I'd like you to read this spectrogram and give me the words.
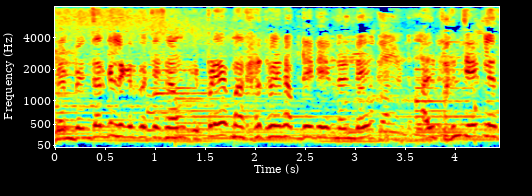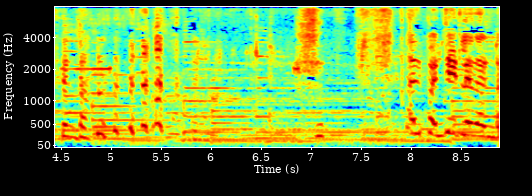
మేము బెంచ్ సర్కిల్ దగ్గరికి వచ్చేసినాం. ఇప్పుడే మాకు అర్థమైన అప్డేట్ ఏంటంటే అది పని చేయట్లేదంట. అది పని చేయట్లేదంట.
